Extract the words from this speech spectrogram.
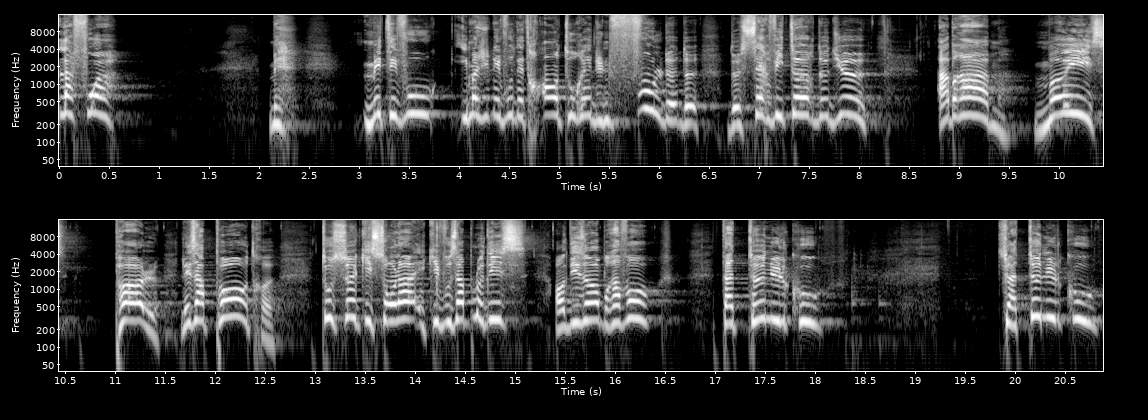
La foi? Mais mettez-vous imaginez-vous d'être entouré d'une foule de, serviteurs de Dieu. Abraham, Moïse, Paul, les apôtres, tous ceux qui sont là et qui vous applaudissent en disant bravo, tu as tenu le coup. Tu as tenu le coup,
